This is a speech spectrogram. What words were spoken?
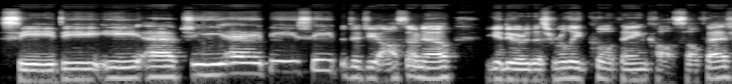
C, D, E, F, G, A, B, C. But did you also know you can do this really cool thing called solfege.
